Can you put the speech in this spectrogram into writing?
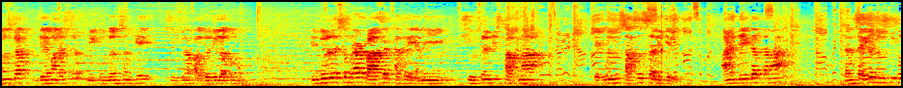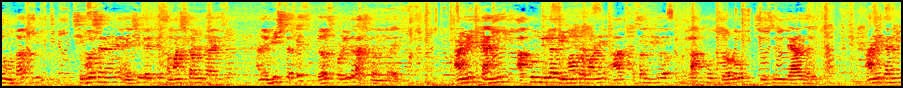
नमस्कार जय महाराष्ट्र. मी कुंदन संखे शिवसेना पालघर जिल्हा प्रमुख. हिंदुराज सम्राट बाळासाहेब ठाकरे यांनी शिवसेनेची स्थापना एकोणीशे सहासष्ट साली केली. आणि ते करताना त्यांचा एकच दृष्टिकोन होता की शिवसेनेने ऐंशी टक्के समाजकारण करायचं आणि वीस टक्के गरज पडली तर राजकारण करायचं. आणि त्यांनी आखून दिलेल्या नियमाप्रमाणे आज असंख्य लाखो करोडो शिवसेने तयार झाली. आणि त्यांनी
